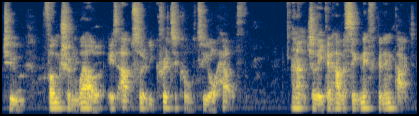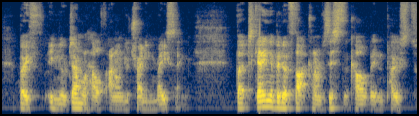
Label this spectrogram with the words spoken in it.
to function well is absolutely critical to your health and actually can have a significant impact both in your general health and on your training and racing. But getting a bit of that kind of resistant carb in post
